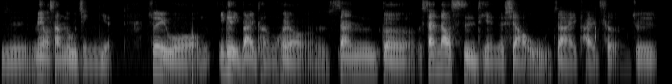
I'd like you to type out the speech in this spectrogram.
就是没有上路经验。所以我一个礼拜可能会有三个三到四天的下午在开车，就是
